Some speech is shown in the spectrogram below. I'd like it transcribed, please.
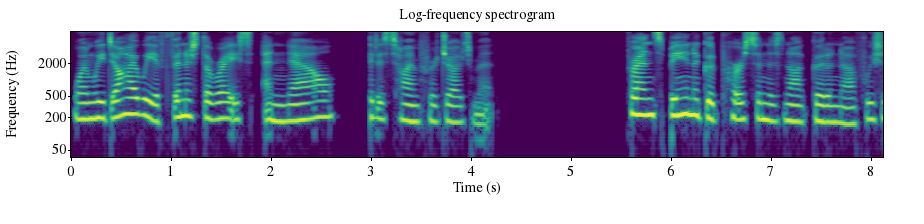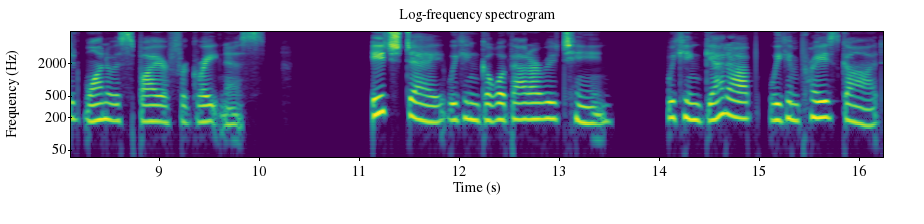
When we die, we have finished the race, and now it is time for judgment. Friends, being a good person is not good enough. We should want to aspire for greatness. Each day, we can go about our routine, we can get up, we can praise God.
